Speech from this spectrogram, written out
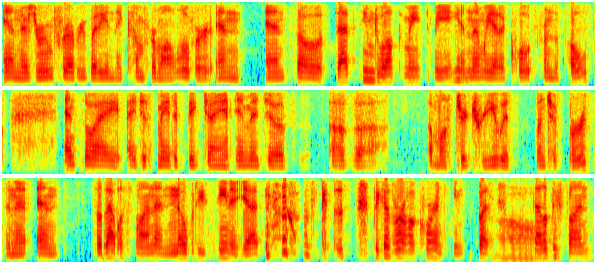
and there's room for everybody, and they come from all over, and and so that seemed welcoming to me. And then we had a quote from the Pope, and so I I just made a big giant image of of uh, a mustard tree with a bunch of birds in it, and so that was fun. And nobody's seen it yet because because we're all quarantined, but Oh. that'll be fun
